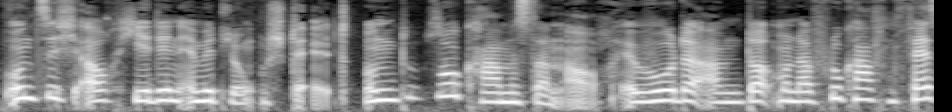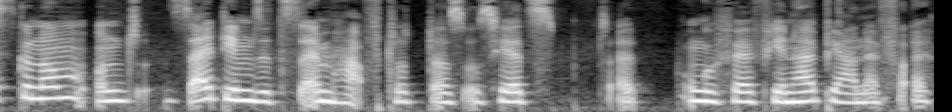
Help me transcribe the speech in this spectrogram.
und sich auch hier den Ermittlungen stellt. Und so kam es dann auch. Er wurde am Dortmunder Flughafen festgenommen und seitdem sitzt er im Haft. Das ist jetzt seit ungefähr viereinhalb Jahren der Fall.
